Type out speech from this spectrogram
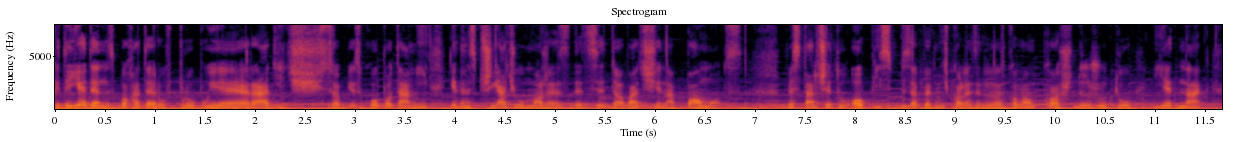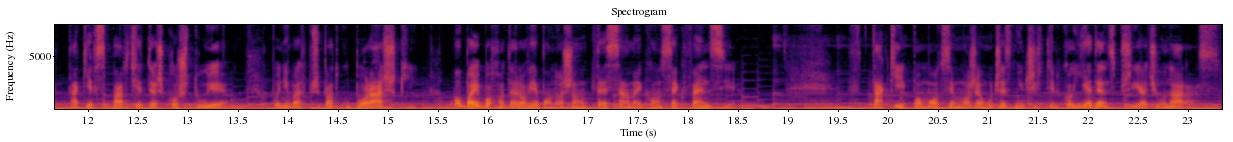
Gdy jeden z bohaterów próbuje radzić sobie z kłopotami, jeden z przyjaciół może zdecydować się na pomoc. Wystarczy tu opis, by zapewnić koledze dodatkową kość do rzutu, jednak takie wsparcie też kosztuje, ponieważ w przypadku porażki obaj bohaterowie ponoszą te same konsekwencje. W takiej pomocy może uczestniczyć tylko jeden z przyjaciół naraz.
